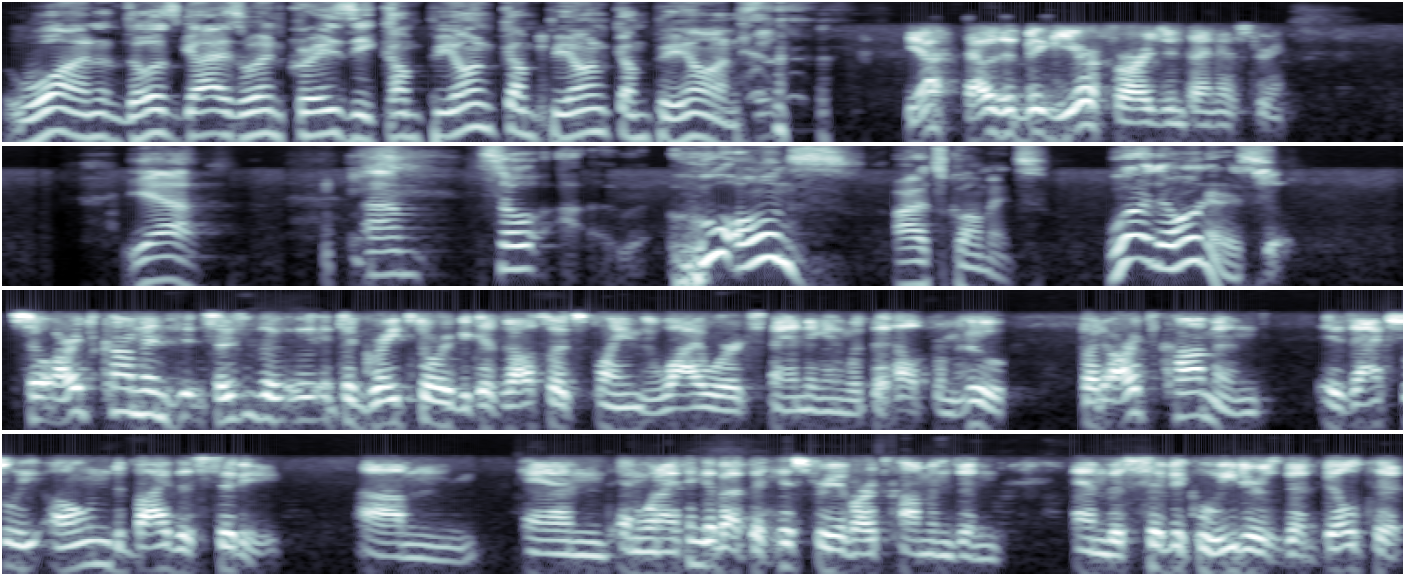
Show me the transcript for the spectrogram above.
won, those guys went crazy. Campeón, campeón, campeón. yeah, that was a big year for Argentine history. Yeah. Um, so, uh, who owns Arts Commons? Who are the owners? So, Arts Commons. So this is a, it's a great story because it also explains why we're expanding and with the help from who. But Arts Commons is actually owned by the city. Um, and and when I think about the history of Arts Commons and and the civic leaders that built it,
